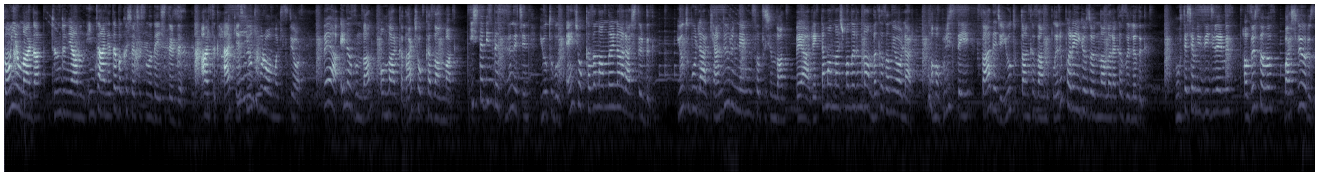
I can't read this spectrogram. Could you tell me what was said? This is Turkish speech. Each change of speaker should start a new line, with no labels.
son yıllarda tüm dünyanın internete bakış açısını değiştirdi. Artık herkes YouTuber olmak istiyor. Veya en azından onlar kadar çok kazanmak. İşte biz de sizin için YouTube'un en çok kazananlarını araştırdık. YouTuber'lar kendi ürünlerinin satışından veya reklam anlaşmalarından da kazanıyorlar. Ama bu listeyi sadece YouTube'dan kazandıkları parayı göz önüne alarak hazırladık. Muhteşem izleyicilerimiz hazırsanız başlıyoruz.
